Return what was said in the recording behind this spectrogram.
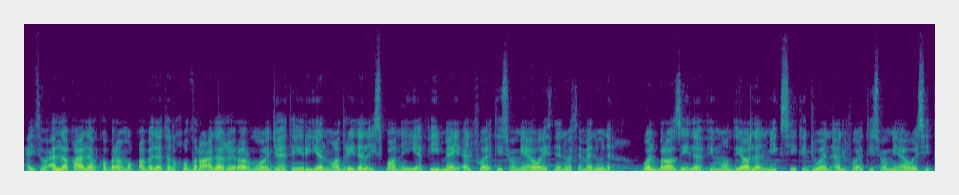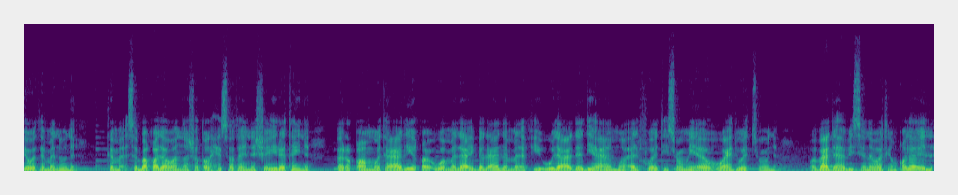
حيث علق على كبرى مقابلة الخضر على غرار مواجهتي ريال مدريد الإسباني في ماي 1982 والبرازيل في مونديال المكسيك جوان 1986 كما سبق له أن نشط الحصتين الشهيرتين أرقام وتعاليق وملاعب العالم في أولى عددها عام 1991 وبعدها بسنوات قلائل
